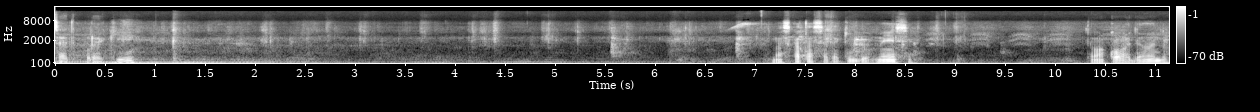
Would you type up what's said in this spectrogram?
17 por aqui. Mas aqui em dormência. Estão acordando.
